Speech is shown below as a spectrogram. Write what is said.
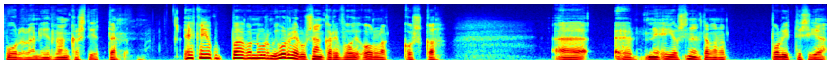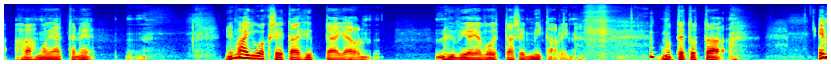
puolella niin rankasti, että ehkä joku Paavo Nurmi urheilusankari voi olla, koska ää, ne ei ole sillä tavalla poliittisia hahmoja, että ne, ne vaan juoksee tai hyppää ja on hyviä ja voittaa sen mitalin. Mutta tota, en,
